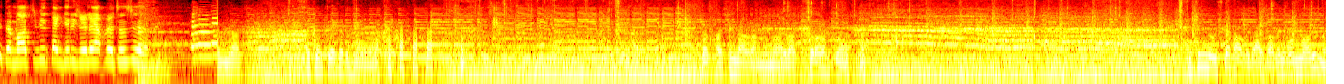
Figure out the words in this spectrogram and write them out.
Bir de mahcubiyetten geri şöyle yapmaya çalışıyor. Biraz sıkıntı yaşadım ben ya. Çok haşin davrandım var. Bak kusura bakmayın. İçim de uçta kaldı galiba benim. Onu mu alayım mı?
